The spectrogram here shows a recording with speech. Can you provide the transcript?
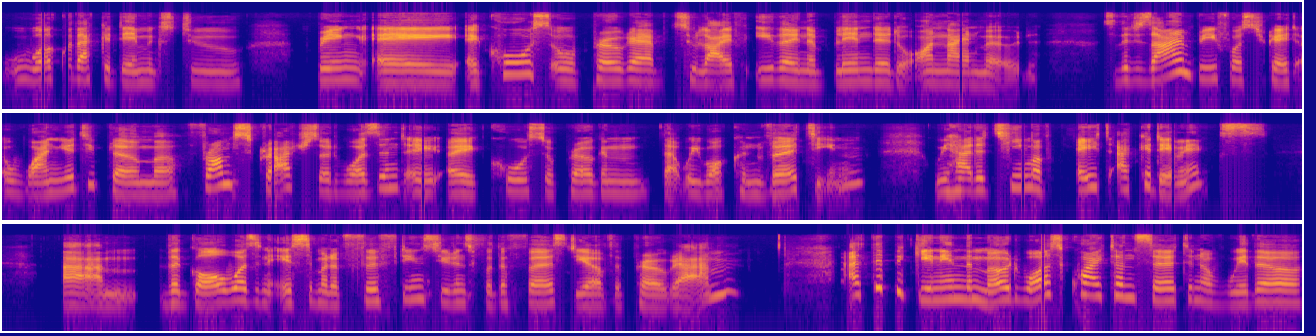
work with academics to bring a, a course or program to life either in a blended or online mode. So the design brief was to create a one-year diploma from scratch. So it wasn't a, a course or program that we were converting. We had a team of eight academics. Um, the goal was an estimate of 15 students for the first year of the program. At the beginning, the mode was quite uncertain of whether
